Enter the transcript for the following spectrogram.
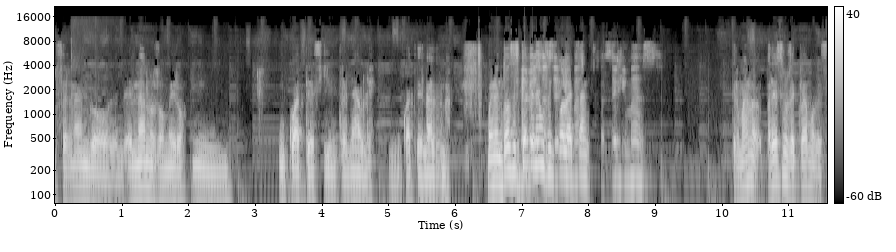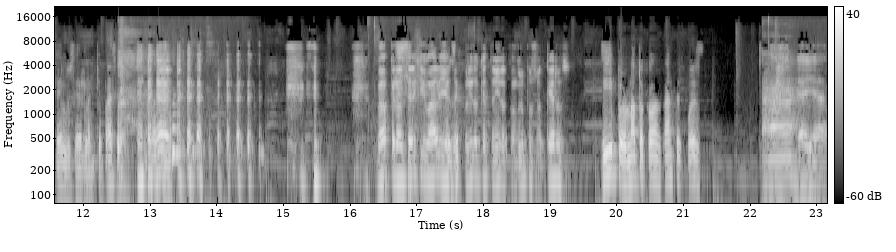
Fernando, el, el Nano Romero, un, un cuate así entrañable, un cuate del alma. Bueno, entonces, ¿qué tenemos en cola, Sergio más. Hermano, parece un reclamo de celos, Erlan. ¿Qué pasa? ¿Qué pasa? No, pero Sergio igual y el recorrido que ha tenido con grupos rockeros. sí, pero no ha tocado en Rantes, pues. Ah, Ya, ya.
